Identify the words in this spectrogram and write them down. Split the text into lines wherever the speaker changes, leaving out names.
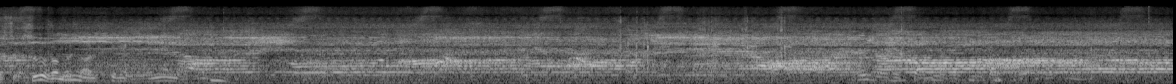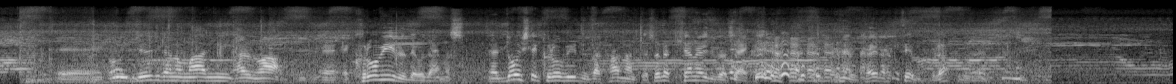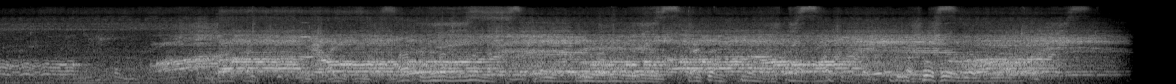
須藤さんどうしたえーこの十字架の周りにあるのは、えー黒ビールでございます。えーどうして黒ビールだかなんてそれは聞かないでください。帰らなくてブラックでございますそうそう。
